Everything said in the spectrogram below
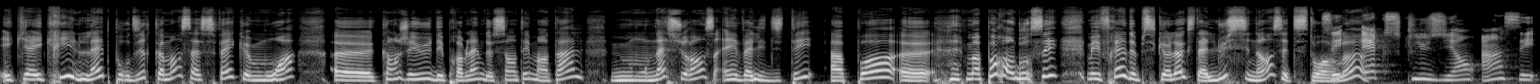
et qui a écrit une lettre pour dire comment ça se fait que moi, euh, quand j'ai eu des problèmes de santé mentale, mon assurance invalidité a pas euh, m'a pas remboursé mes frais de psychologue. C'est hallucinant cette histoire-là. C'est exclusion, hein? C'est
